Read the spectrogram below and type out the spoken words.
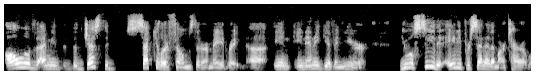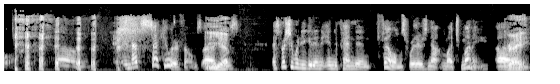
all of the, I mean, the, just the secular films that are made right uh, in in any given year, you will see that eighty percent of them are terrible, um, and that's secular films. Uh, Yep. Especially when you get into independent films where there's not much money, um, Right.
